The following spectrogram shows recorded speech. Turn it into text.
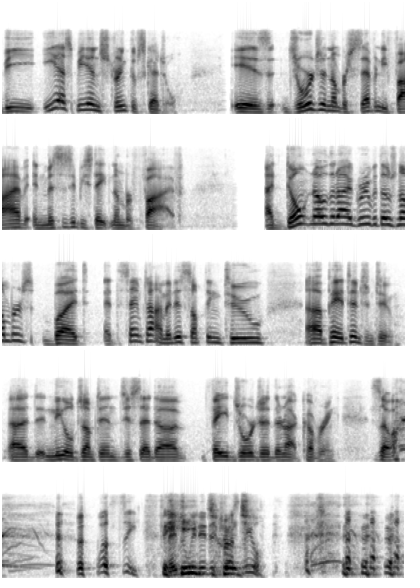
The ESPN strength of schedule is Georgia number 75 and Mississippi State number five. I don't know that I agree with those numbers, but at the same time, it is something to uh, pay attention to. Uh, Neil jumped in, just said, uh, "Fade Georgia, they're not covering." So we'll see. Maybe we need to trust Neil.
